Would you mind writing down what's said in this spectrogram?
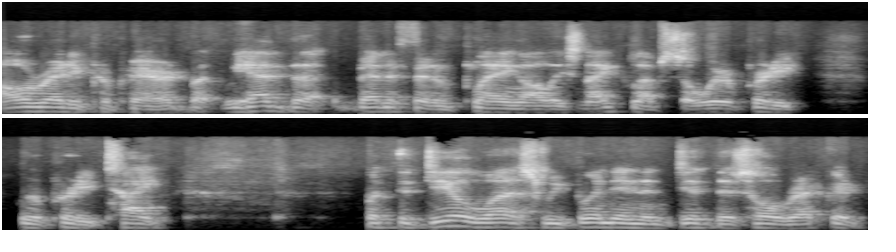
already prepared, but we had the benefit of playing all these nightclubs, so we were pretty we were pretty tight. But the deal was we went in and did this whole record,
